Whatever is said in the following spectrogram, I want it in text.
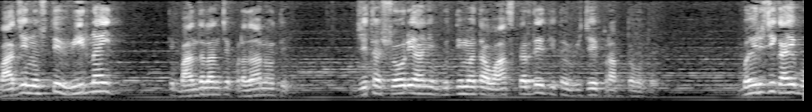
نیور نہیں باندل ہوتے جیت شو کرتے ہوتے بہرجی کاڑت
